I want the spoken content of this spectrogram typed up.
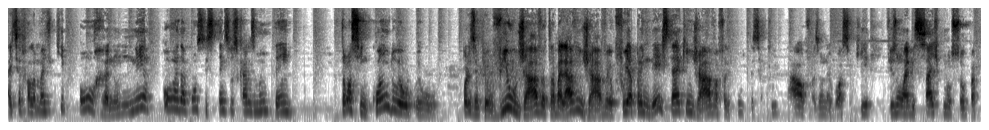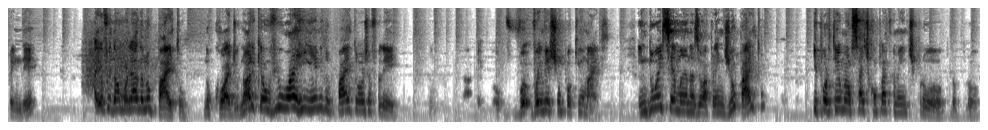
Aí você fala, mas que porra, não, nem a porra da consistência os caras mantêm. Então, assim, quando eu, eu por exemplo, eu vi o Java, eu trabalhava em Java, eu fui aprender stack em Java, falei, puta, esse aqui tal, fazer um negócio aqui, fiz um website pro meu sogro para aprender. Aí eu fui dar uma olhada no Python, no código. Na hora que eu vi o RM do Python, eu já falei, vou, vou investir um pouquinho mais. Em duas semanas eu aprendi o Python e portei o meu site completamente pro, pro, pro,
